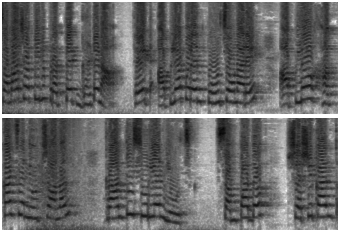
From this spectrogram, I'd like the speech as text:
समाजातील प्रत्येक घटना थेट आपल्यापर्यंत पोहोचवणारे आपलं हक्काचं न्यूज चॅनल क्रांती सूर्य न्यूज. संपादक शशिकांत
